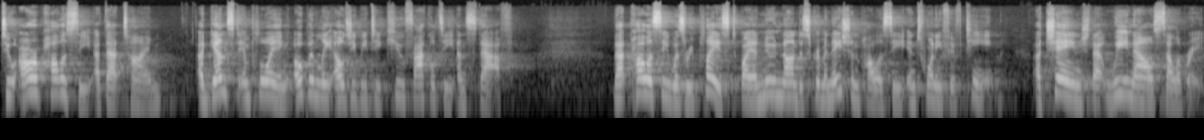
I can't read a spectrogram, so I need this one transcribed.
to our policy at that time against employing openly LGBTQ faculty and staff. That policy was replaced by a new non discrimination policy in 2015, a change that we now celebrate.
